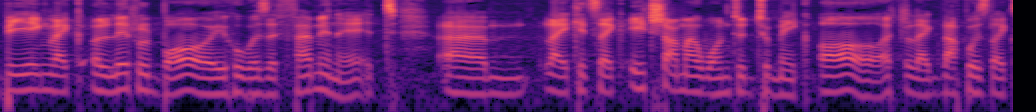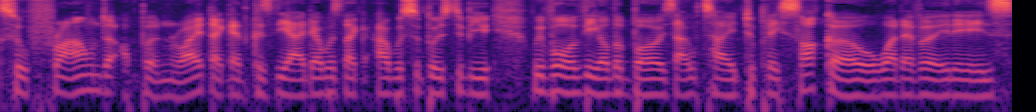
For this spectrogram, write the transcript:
being like a little boy who was effeminate, um, like, it's like each time I wanted to make art, like, that was like so frowned upon, right? Like, because the idea was like I was supposed to be with all the other boys outside to play soccer or whatever it is.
